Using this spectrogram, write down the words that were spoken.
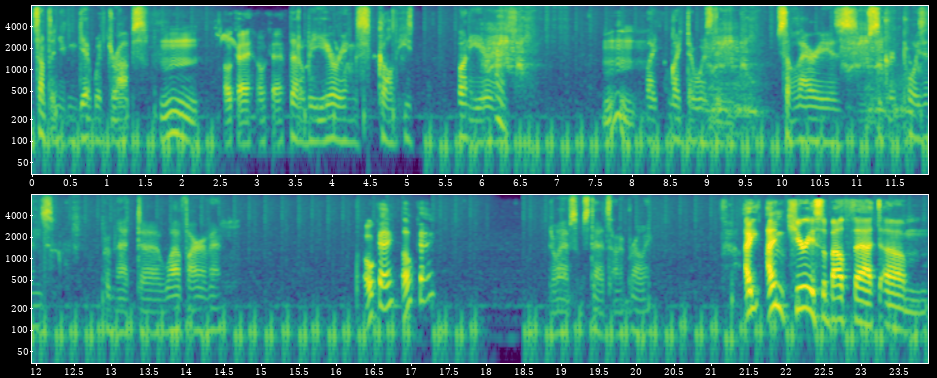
something you can get with drops. Hmm. Okay. Okay. That'll be earrings called e- bunny earrings. Hmm. Like like there was the Solaria's secret poisons from that uh, wildfire event. Okay. Okay. It'll have some stats on it probably. I I'm curious about that um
